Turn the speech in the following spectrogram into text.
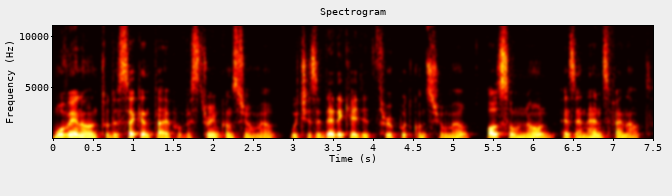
Moving on to the second type of a stream consumer, which is a dedicated throughput consumer, also known as an enhanced fanout.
